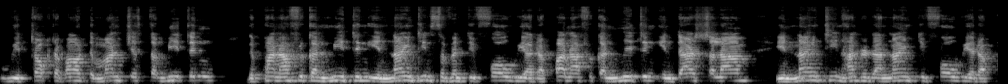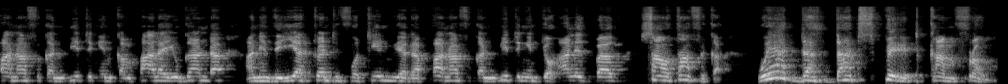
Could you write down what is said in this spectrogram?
we talked about the Manchester meeting, the Pan-African meeting in 1974. We had a Pan-African meeting in Dar es Salaam. In 1994, we had a Pan-African meeting in Kampala, Uganda. And in the year 2014, we had a Pan-African meeting in Johannesburg, South Africa. Where does that spirit come from?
